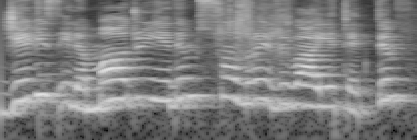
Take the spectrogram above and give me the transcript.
Ceviz ile macun yedim sonra rivayet ettim.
